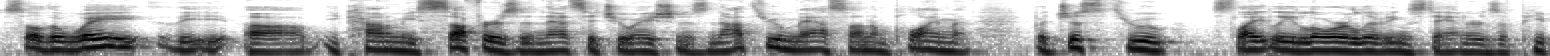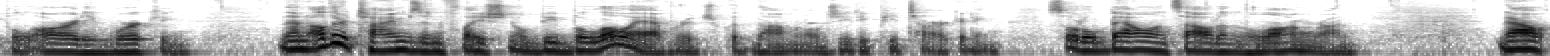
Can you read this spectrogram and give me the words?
So the way the uh, economy suffers in that situation is not through mass unemployment, but just through slightly lower living standards of people already working. And then other times inflation will be below average with nominal GDP targeting. So it'll balance out in the long run. Now,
